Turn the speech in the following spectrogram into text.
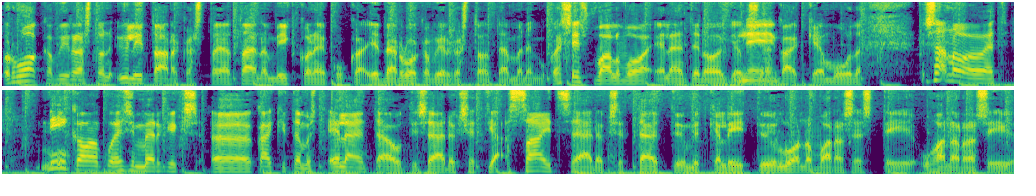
ruokaviraston ylitarkastaja Taina Mikkonen, kuka, ja tämä ruokavirkasto on tämmöinen mukaan, siis valvoa eläinten oikeuksia niin. ja kaikkea muuta. Ja sanoo, että niin kauan kuin esimerkiksi ö, kaikki tämmöiset eläintautisäädökset ja sait-säädökset täyttyy, mitkä liittyy luonnonvaraisesti uhanaraisiin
